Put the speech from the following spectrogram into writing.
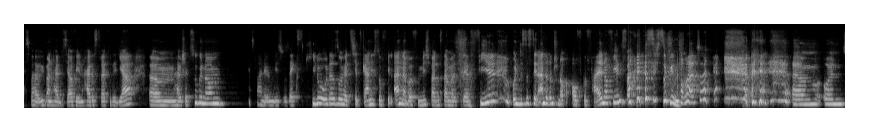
es war über ein halbes Jahr, auf jeden ein halbes, dreiviertel Jahr, ähm, habe ich ja zugenommen es waren irgendwie so sechs Kilo oder so, hört sich jetzt gar nicht so viel an, aber für mich war das damals sehr viel und es ist den anderen schon auch aufgefallen, auf jeden Fall, dass ich so genommen hatte. ähm, und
